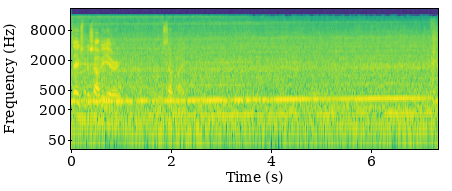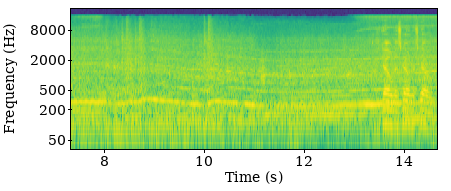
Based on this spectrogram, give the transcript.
Oh, thanks for the sub, Eric. Good stuff, mate. Let's go, let's go, let's go.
